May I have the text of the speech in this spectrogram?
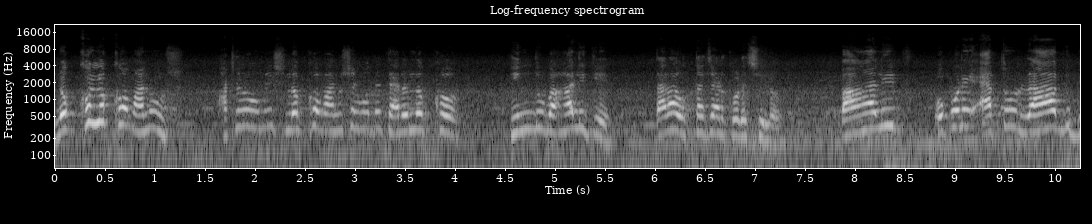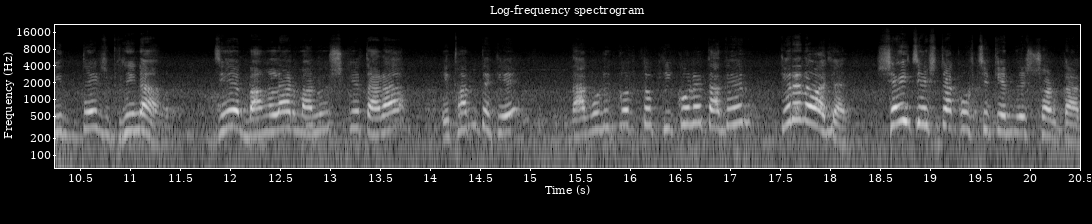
লক্ষ লক্ষ মানুষ, আঠেরো উনিশ লক্ষ মানুষের মধ্যে তেরো লক্ষ হিন্দু বাঙালিকে তারা অত্যাচার করেছিল। বাঙালির ওপরে এত রাগ, বিদ্বেষ, ঘৃণা যে বাংলার মানুষকে তারা এখান থেকে নাগরিকত্ব কি করে তাদের কেড়ে নেওয়া যায়? সেই চেষ্টা করছে কেন্দ্রের সরকার।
